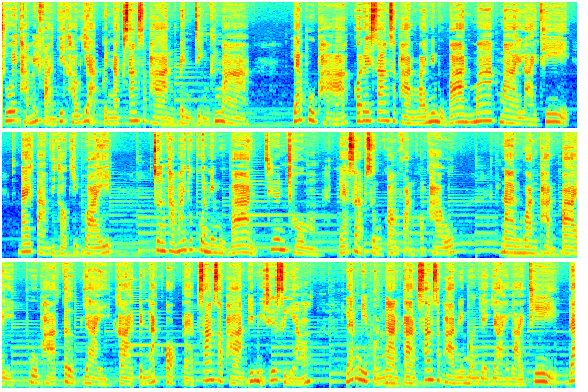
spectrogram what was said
ช่วยทำให้ฝันที่เขาอยากเป็นนักสร้างสะพานเป็นจริงขึ้นมา และภูผาก็ได้สร้างสะพานไว้ในหมู่บ้านมากมายหลายที่ได้ตามที่เขาคิดไว้ จนทำให้ทุกคนในหมู่บ้านชื่นชม และสนับสนุนความฝันของเขา นานวันผ่านไป ภูผาเติบใหญ่กลายเป็นนักออกแบบสร้างสะพานที่มีชื่อเสียง และมีผลงานการสร้างสะพานในเมืองใหญ่ ๆ หลายที่ ได้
